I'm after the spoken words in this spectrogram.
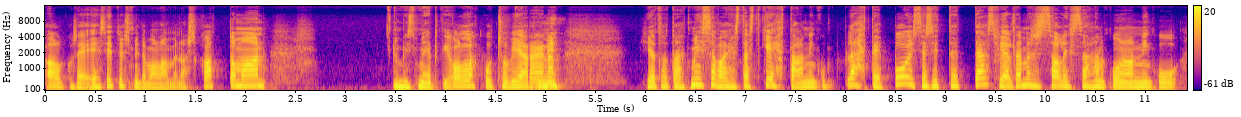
alkoi se esitys, mitä me ollaan menossa katsomaan. Missä me piti olla kutsuvieraina. Niin. Ja tota, että missä vaiheessa tästä kehtaa niin kuin lähteä pois. Ja sitten tässä vielä tämmöisessä salissahan, kun on niin kuin –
